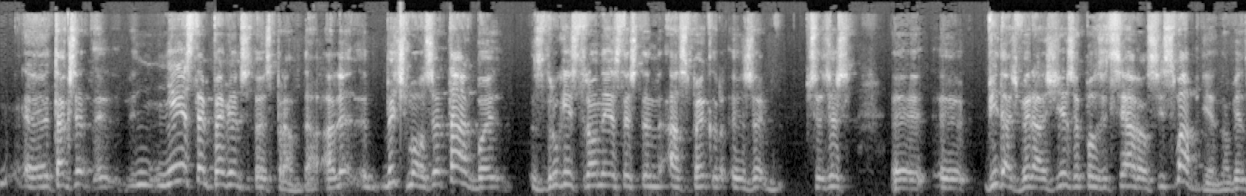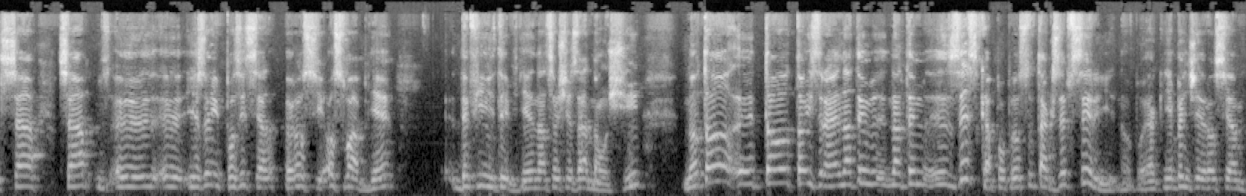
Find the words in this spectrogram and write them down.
Yy, także nie jestem pewien, czy to jest prawda, ale być może tak, bo z drugiej strony jest też ten aspekt, że przecież Y, y, widać wyraźnie, że pozycja Rosji słabnie. No więc trzeba, trzeba y, jeżeli pozycja Rosji osłabnie, definitywnie, na co się zanosi, no to, to, to Izrael na tym, na tym zyska po prostu także w Syrii. No bo jak nie będzie Rosjan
